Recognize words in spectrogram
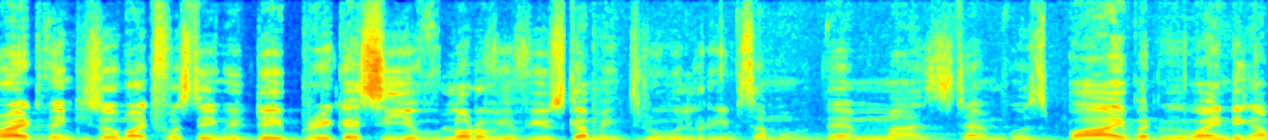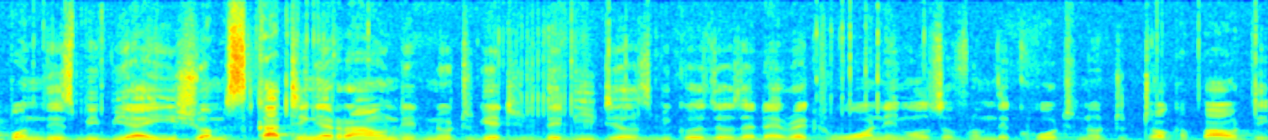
right, thank you so much for staying with Daybreak. I see a lot of your views coming through. We'll read some of them as time goes by, but we're winding up on this BBI issue. I'm skirting around it not to get into the details because there was a direct warning also from the court not to talk about the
